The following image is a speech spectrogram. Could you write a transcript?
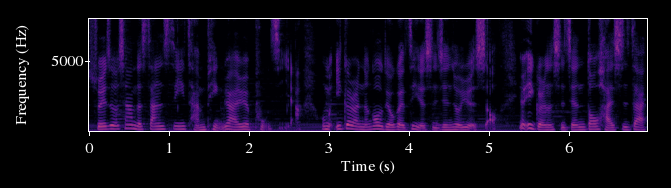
随着现在的三 C 产品越来越普及啊，我们一个人能够留给自己的时间就越少，因为一个人的时间都还是在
